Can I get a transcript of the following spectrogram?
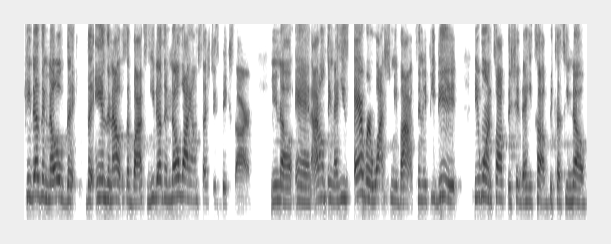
he doesn't know the the ins and outs of boxing. He doesn't know why I'm such this big star, you know. And I don't think that he's ever watched me box. And if he did, he wouldn't talk the shit that he talked because he know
